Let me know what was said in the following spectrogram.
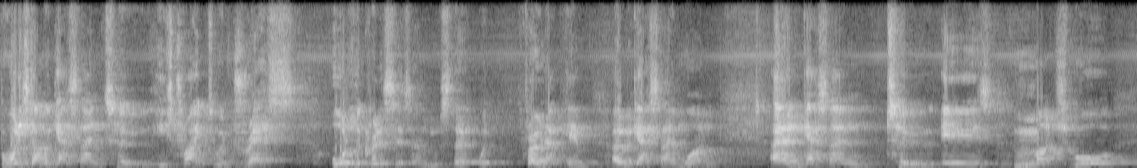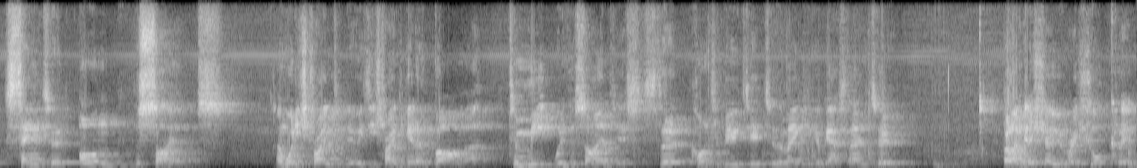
But what he's done with Gasland 2, he's tried to address all of the criticisms that were thrown at him over Gasland 1. And Gasland 2 is much more centred on the science. And what he's trying to do is he's trying to get Obama to meet with the scientists that contributed to the making of Gasland 2. But I'm going to show you a very short clip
